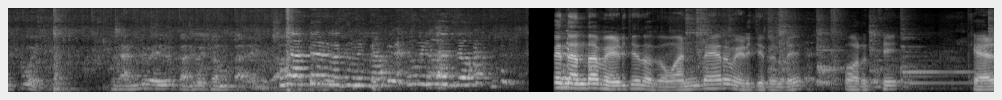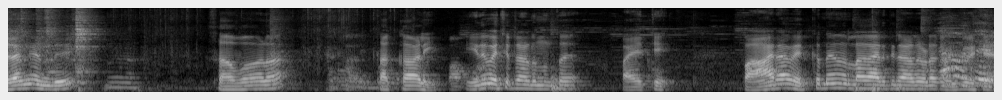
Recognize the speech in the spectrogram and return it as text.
ഉപ്പ് വയ്ക്കും രണ്ടുപേരും കറി വെച്ച് നമുക്ക് അറിയാം. പിന്നെ എന്താ മേടിച്ചത് നോക്കാം. വൻപയർ മേടിച്ചിട്ടുണ്ട്. കുറച്ച് കിഴങ്ങുണ്ട്. സവാള തക്കാളി. ഇത് വെച്ചിട്ടാണ് ഇന്നത്തെ പയറ്റ് പാര വെക്കുന്നതെന്നുള്ള കാര്യത്തിലാണ് ഇവിടെ കൺഫ്യൂഷൻ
